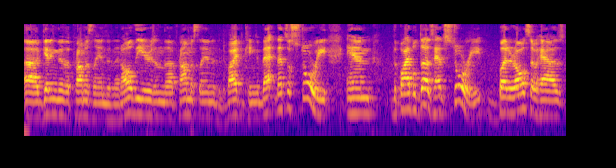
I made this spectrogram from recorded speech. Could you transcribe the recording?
uh, getting to the promised land, and then all the years in the promised land and the divided kingdom. That that's a story, and the Bible does have story, but it also has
